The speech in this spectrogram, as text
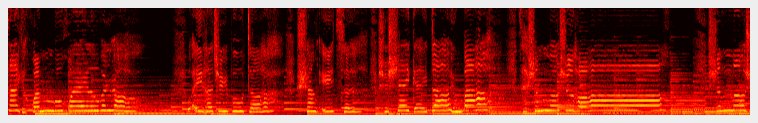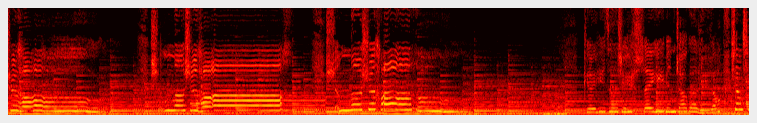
再也换不回了温柔。为何记不得上一次是谁给的拥抱？在什么时候？什么时候？什么时候？随便找个理由，向亲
